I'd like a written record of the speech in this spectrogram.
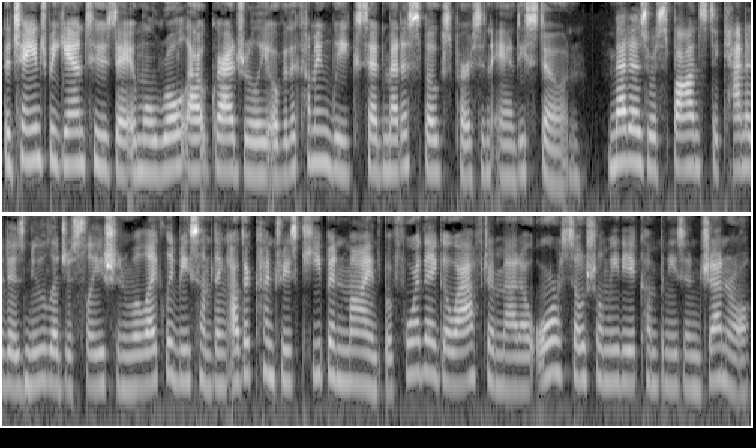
The change began Tuesday and will roll out gradually over the coming weeks, said Meta spokesperson Andy Stone. Meta's response to Canada's new legislation will likely be something other countries keep in mind before they go after Meta or social media companies in general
